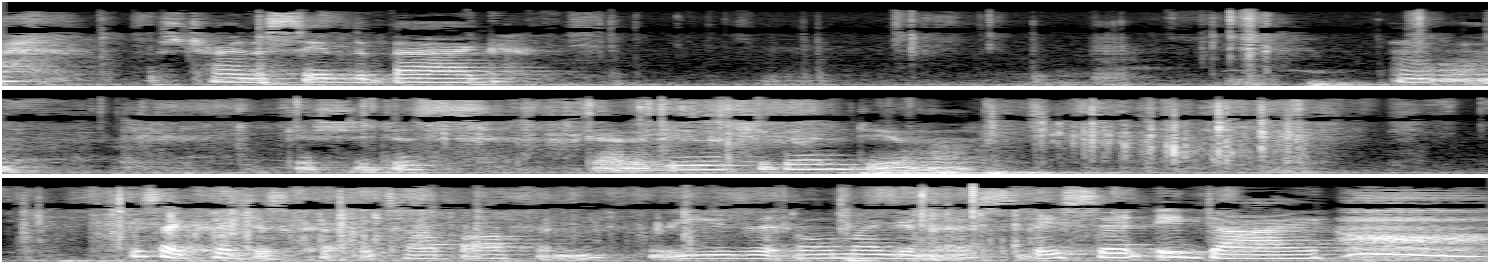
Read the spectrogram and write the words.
I was trying to save the bag. Oh, guess you just gotta do what you gotta do, huh? I guess I could just cut the top off and reuse it. Oh my goodness. They sent a die.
